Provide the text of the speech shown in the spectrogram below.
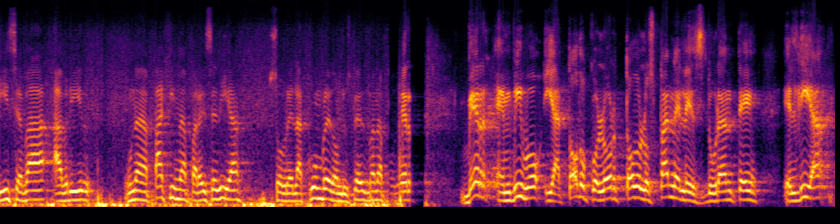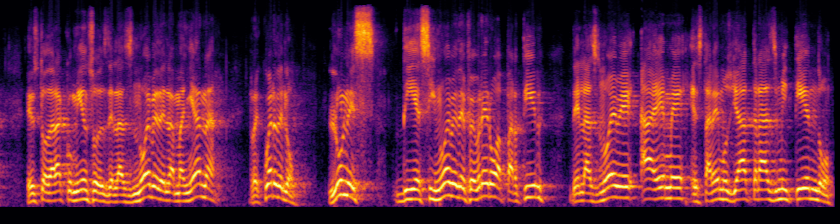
y se va a abrir una página para ese día sobre la cumbre donde ustedes van a poder ver en vivo y a todo color todos los paneles durante el día. Esto dará comienzo desde las 9 de la mañana. Recuérdelo, lunes 19 de febrero a partir de las 9 a.m. estaremos ya transmitiendo.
